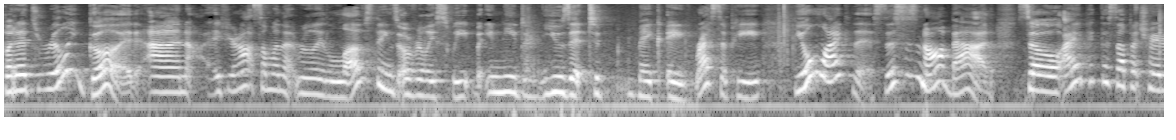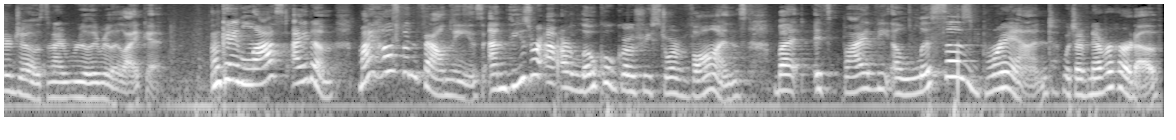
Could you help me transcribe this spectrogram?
but it's really good. And if you're not someone that really loves things overly sweet but you need to use it to make a recipe you'll like this. This is not bad. So i picked this up at trader joe's and i really really like it Okay, last item. My husband found these, and these were at our local grocery store, Vons, but it's by the Alyssa's brand, which I've never heard of,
